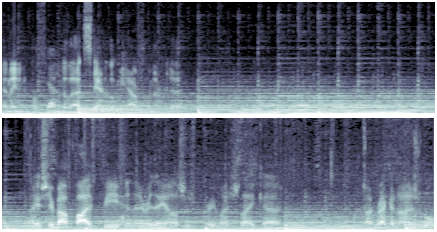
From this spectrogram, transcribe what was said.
and they need to perform to that standard that we have for them every day. I used to be about five feet, and then everything else is pretty much like uh, unrecognizable.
